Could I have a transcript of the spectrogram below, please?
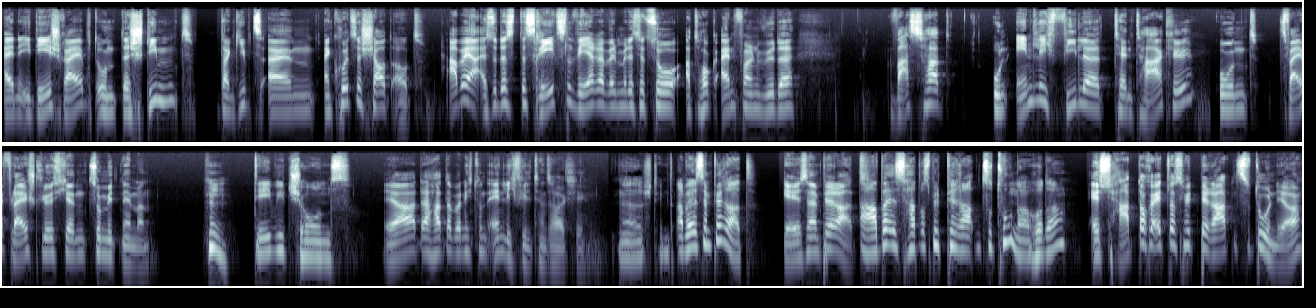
eine Idee schreibt und das stimmt, dann gibt es ein, ein kurzes Shoutout. Aber ja, also das, das Rätsel wäre, wenn mir das jetzt so ad hoc einfallen würde, was hat unendlich viele Tentakel und zwei Fleischklößchen zum Mitnehmen? David Jones. Ja, der hat aber nicht unendlich viel Tentakel. Ja, das stimmt. Aber er ist ein Pirat. Er ist ein Pirat. Aber es hat was mit Piraten zu tun auch, oder? Es hat doch etwas mit Piraten zu tun, ja.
